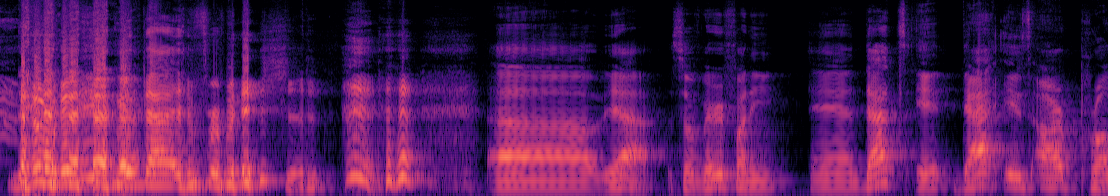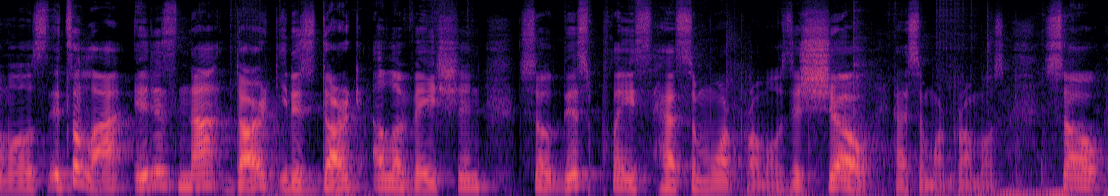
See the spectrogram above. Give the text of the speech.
with that information. uh, yeah, so very funny. And that's it. That is our promos. It's a lot. It is not dark. It is dark elevation. So this place has some more promos. This show has some more promos. So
